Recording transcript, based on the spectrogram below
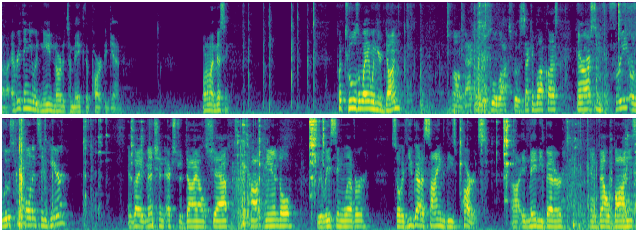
uh, everything you would need in order to make the part again. What am I missing? Put tools away when you're done. Uh, back into the toolbox for the second block class. There are some free or loose components in here. As I had mentioned, extra dial, shaft, top handle, releasing lever. So if you got assigned these parts, uh, it may be better, and valve bodies.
